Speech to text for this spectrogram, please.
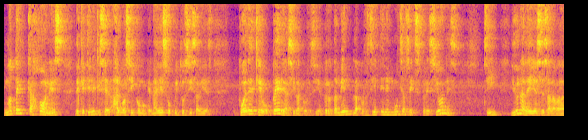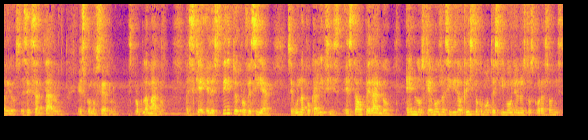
no te encajones de que tiene que ser algo así como que nadie supo y tú sí sabías puede que opere así la profecía, pero también la profecía tiene muchas expresiones, ¿sí? Y una de ellas es alabar a Dios, es exaltarlo, es conocerlo, es proclamarlo. Así que el espíritu de profecía, según Apocalipsis, está operando en los que hemos recibido a Cristo como testimonio en nuestros corazones.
